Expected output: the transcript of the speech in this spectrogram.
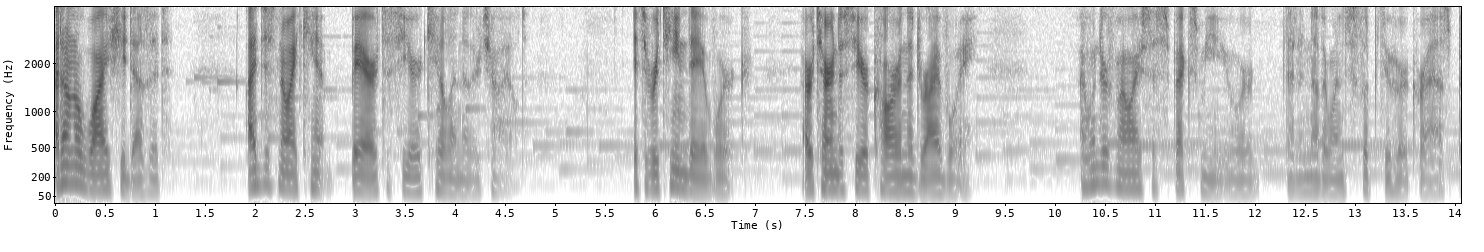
I don't know why she does it. I just know I can't bear to see her kill another child. It's a routine day of work. I return to see her car in the driveway. I wonder if my wife suspects me or that another one slipped through her grasp.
